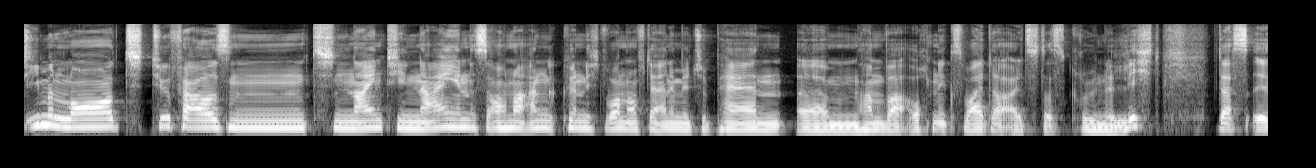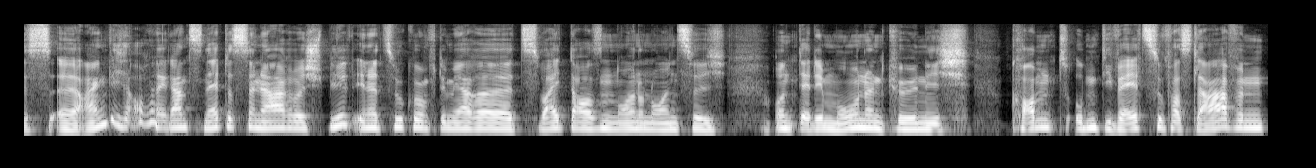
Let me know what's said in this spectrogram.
Demon Lord 2099 ist auch noch angekündigt worden auf der Anime Japan. Ähm, haben wir auch nichts weiter als das grüne Licht. Das ist äh, eigentlich auch ein ganz nettes Szenario. Spielt in der Zukunft im Jahre 2099 und der Dämonenkönig kommt, um die Welt zu versklaven.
